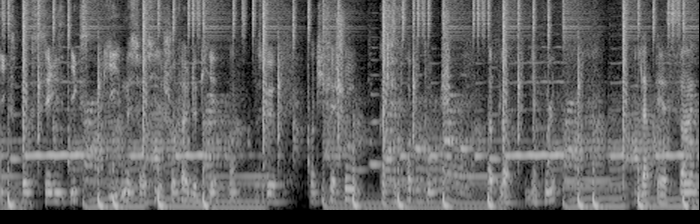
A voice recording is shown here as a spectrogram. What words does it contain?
Xbox X qui me sert aussi de chauffage de pied, hein, parce que quand il fait chaud, quand il fait froid plutôt, hop là, bien cool. La PS5,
